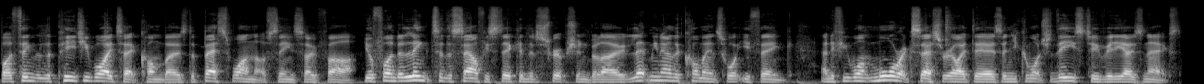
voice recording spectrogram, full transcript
But I think that the PGYTECH combo is the best one that I've seen so far. You'll find a link to the selfie stick in the description below. Let me know in the comments what you think. And if you want more accessory ideas then you can watch these two videos next.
